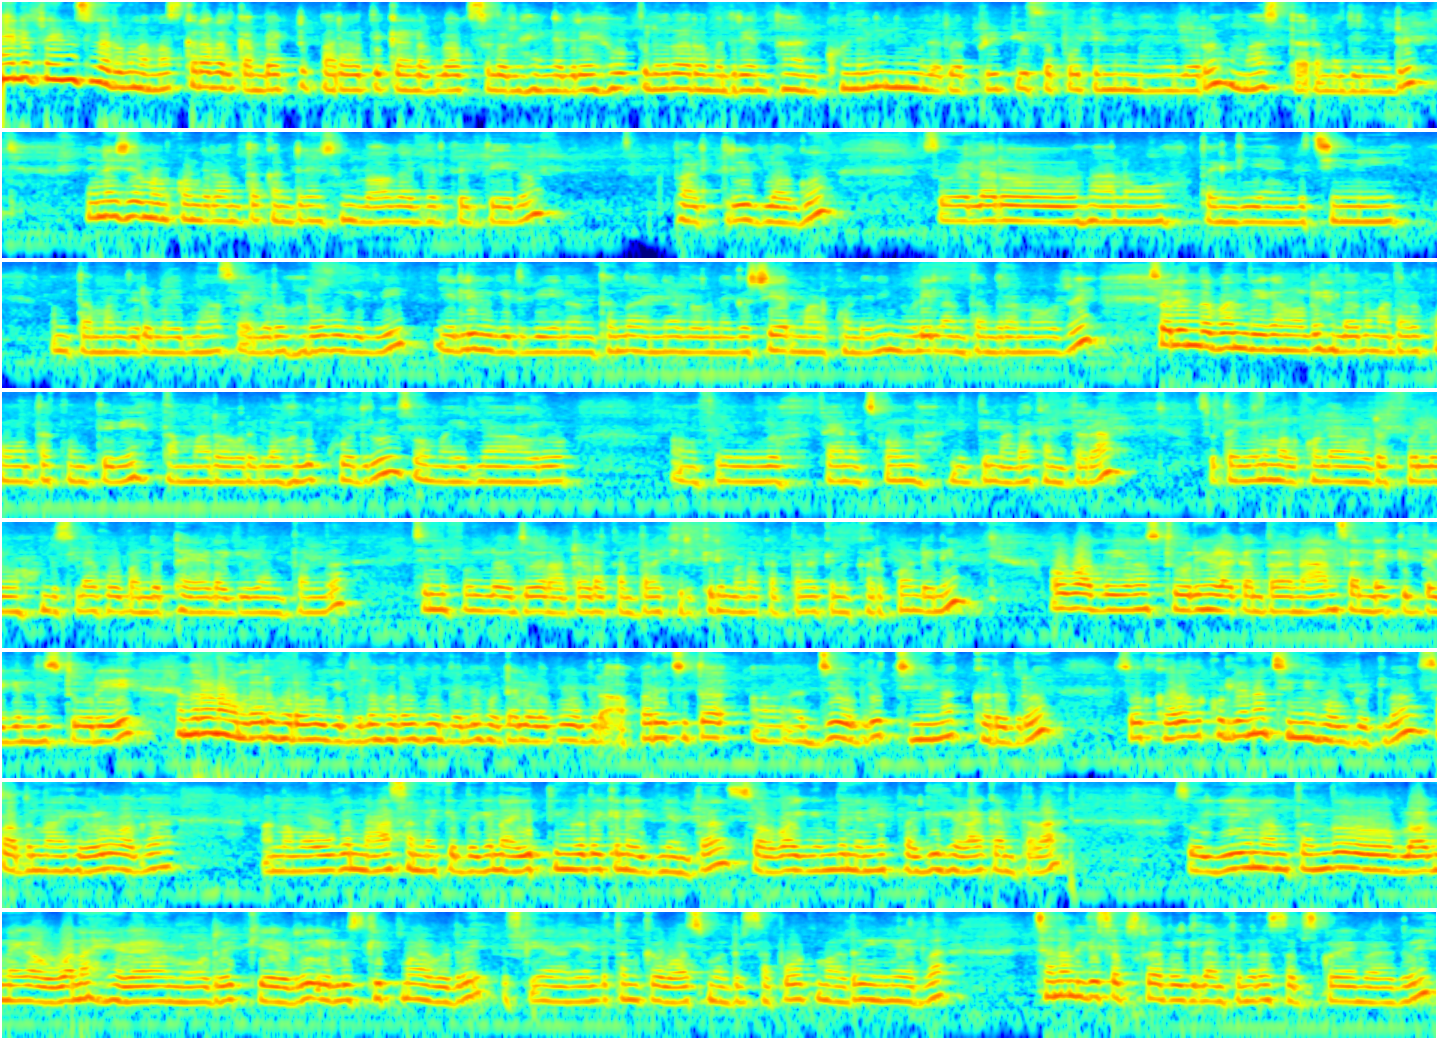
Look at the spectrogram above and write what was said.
Hi friends ಎಲ್ಲರಿಗೂ ನಮಸ್ಕಾರ. Welcome back to Parvati Kannada blogs ಎಲ್ಲರೂ ಹೆಂಗದ್ರಿ? ಹೋಪ್ ಎಲ್ಲರೂ ಆರಾಮದ್ರಿ ಅಂತ ಅಂದ್ಕೊಂಡಿನಿ ನಿಮ್ಗೆಲ್ಲ ಪ್ರೀತಿ ಸಪೋರ್ಟಿಂದ ನಾವೆಲ್ಲರೂ ಮಸ್ತ್ ಆರಾಮದಿ ನೋಡ್ರಿ. ನಿನ್ನೆ ಶೇರ್ ಮಾಡ್ಕೊಂಡಿರೋ ಅಂಥ ಕಂಟಿನ್ಯೂಷನ್ ವ್ಲಾಗ್ ಆಗಿರ್ತೈತಿ ಇದು. ಪಾರ್ಟ್ ತ್ರೀ ವ್ಲಾಗು ಸೊ ಎಲ್ಲರೂ ನಾನು, ತಂಗಿ ಆ್ಯಂಡ್ ಚಿನ್ನಿ ನಮ್ಮ ತಮ್ಮಂದಿರು ಮೈದ್ನ ಸೊ ಎಲ್ಲರೂ ಹೊರಗೆ ಹೋಗಿದ್ವಿ. ಎಲ್ಲಿ ಹೋಗಿದ್ವಿ, ಏನಂತಂದು ನೆನ್ನೆ ವ್ಲಾಗ್ನಾಗ ಶೇರ್ ಮಾಡ್ಕೊಂಡೀನಿ. ನೋಡಿಲ್ಲ ಅಂತಂದ್ರೆ ನೋಡ್ರಿ. ಸೊ ಅಲ್ಲಿಂದ ಬಂದು ಈಗ ನೋಡ್ರಿ ಎಲ್ಲರೂ ಮಾತಾಡ್ಕೊತ ಕುಂತೀವಿ. ತಮ್ಮರು ಅವರೆಲ್ಲ ಹೊಲಕ್ಕೆ ಹೋದ್ರು. ಸೊ ಮೈದ್ನ ಅವರು ಫುಲ್ ಫ್ಯಾನ್ ಹಚ್ಕೊಂಡು ನಿದ್ದೆ ಮಾಡಕ್ಕಂತಾರ ಸೊ ತಂಗಿನೂ ಮಲ್ಕೊಂಡ ನೋಡ್ರಿ ಫುಲ್ಲು ಬಿಸ್ಲಾಗ ಹೋಗಿ ಬಂದು ಟಯರ್ಡ್ ಆಗಿವಿ ಅಂತಂದು. ಚಿನ್ನಿ ಫುಲ್ ಜೋರು ಆಟ ಆಡಕ್ಕಂತಾಳ ಕಿರಿಕಿರಿ ಮಾಡಕ್ಕಂತಾಳ ಕಿನ್ನ ಕರ್ಕೊಂಡೀನಿ. ಅವ್ವ ಅದು ಏನೋ ಸ್ಟೋರಿ ಹೇಳಕ್ಕಂತ ನಾನು ಸಣ್ಣಕ್ಕಿದ್ದಾಗಿಂದು ಸ್ಟೋರಿ ಅಂದ್ರೆ ನಾವೆಲ್ಲರೂ ಹೊರಗೆ ಹೋಗಿದ್ವಲ್ಲ, ಹೊರಗೆ ಹೋದಲ್ಲಿ ಹೋಟೆಲ್ ಒಳಗೆ ಒಬ್ರು ಅಪರಿಚಿತ ಅಜ್ಜಿ ಒಬ್ರು ಚಿನ್ನಿನ ಕರೆದ್ರು. ಸೊ ಕರೆದ ಕೂಡಲೇ ಚಿನ್ನಿ ಹೋಗ್ಬಿಟ್ಲು. ಸೊ ಅದನ್ನ ಹೇಳುವಾಗ, ನಮ್ಮ ಅವ್ಗ ನಾ ಸಣ್ಣಕ್ಕಿದ್ದಾಗಿನ ಐದು ತಿಂಗಳದಕ್ಕಿನ ಇದ್ನಿ ಅಂತ. ಸೊ ಅವಾಗಿಂದ ನೆನಪಾಗಿ ಹೇಳಕ್ಕಂತಾಳ. ಸೊ ಏನಂತಂದು ಬ್ಲಾಗ್ನಾಗ ಅವ್ವನ ಹೇಳೋಣ ನೋಡ್ರಿ, ಕೇಳ್ರಿ. ಎಲ್ಲೂ ಸ್ಕಿಪ್ ಮಾಡಿಬಿಡ್ರಿ. ಸ್ಕಿ ಎಂಟು ತನಕ ವಾಚ್ ಮಾಡಿರಿ ಸಪೋರ್ಟ್ ಮಾಡಿರಿ. ಇನ್ನೂ ಎಲ್ಲ ಚಾನಲ್ಗೆ ಸಬ್ಸ್ಕ್ರೈಬ್ ಆಗಿಲ್ಲ ಅಂತಂದ್ರೆ ಸಬ್ಸ್ಕ್ರೈಬ್ ಆಗ್ರಿ.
